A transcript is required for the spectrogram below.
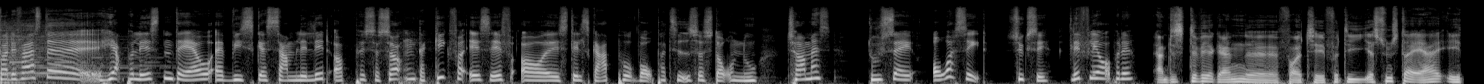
For det første øh, her på listen, det er jo, at vi skal samle lidt op på sæsonen, der gik for SF, og øh, stille skarp på, hvor partiet så står nu. Thomas, du sagde overset succes. Lidt flere ord på det? Jamen, det, det vil jeg gerne øh, få til, fordi jeg synes, der er et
